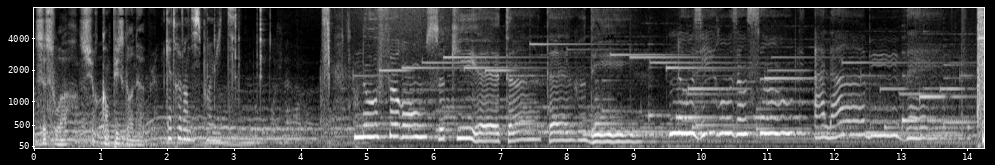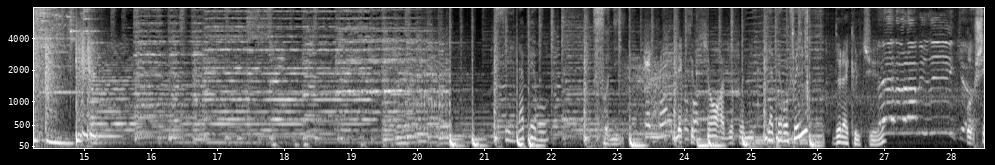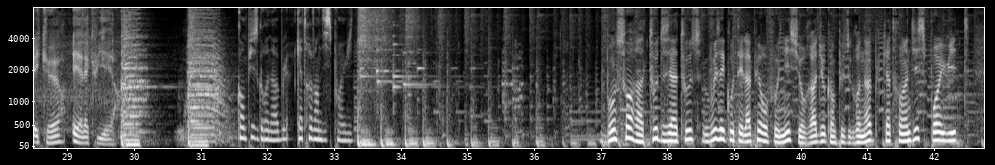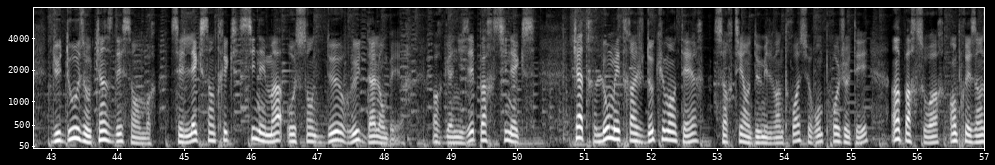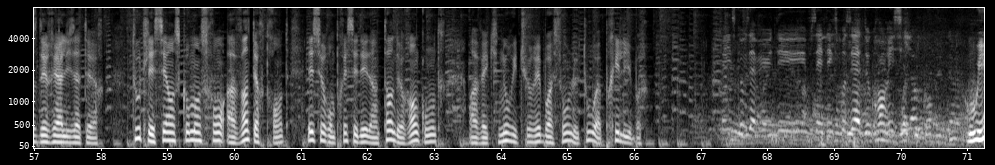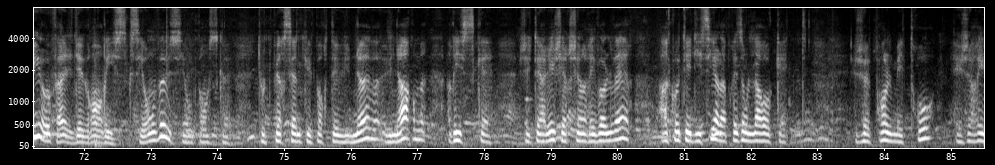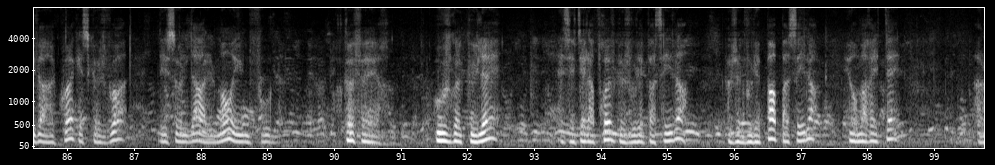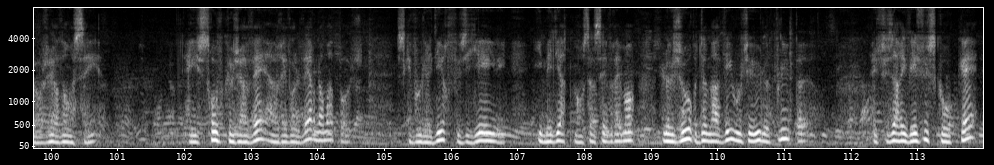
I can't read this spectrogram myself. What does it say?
Ce soir sur Campus Grenoble. 90.8. Nous ferons ce qui est interdit. Nous irons ensemble à la buvette. C'est l'apéro. Phonie. L'exception radiophonique. L'apérophonie De la culture. Au shaker et à la cuillère. Campus Grenoble 90.8. Bonsoir à toutes et à tous, vous écoutez l'apérophonie sur Radio Campus Grenoble 90.8 du 12 au 15 décembre. C'est l'excentrique cinéma au 102 rue d'Alembert, organisé par Cinex. Quatre longs métrages documentaires sortis en 2023 seront projetés, un par soir, en présence des réalisateurs. Toutes les séances commenceront à 20h30 et seront précédées d'un temps de rencontre avec nourriture et boissons, le tout à prix libre. Mais est-ce que vous avez, eu des... vous avez été exposé à de grands risques? Oui, enfin, des grands risques, si on veut, si on pense que toute personne qui portait une œuvre, une arme, risquait. J'étais allé chercher un revolver à côté d'ici, à la prison de la Roquette. Je prends le métro et j'arrive à un coin, qu'est-ce que je vois? Des soldats allemands et une foule. Que faire? Où je reculais, et c'était la preuve que je voulais passer là, que je ne voulais pas passer là. Et on m'arrêtait. Alors j'ai avancé. Et il se trouve que j'avais un revolver dans ma poche. Ce qui voulait dire fusiller immédiatement. Ça, c'est vraiment le jour de ma vie où j'ai eu le plus peur. Et je suis arrivé jusqu'au quai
